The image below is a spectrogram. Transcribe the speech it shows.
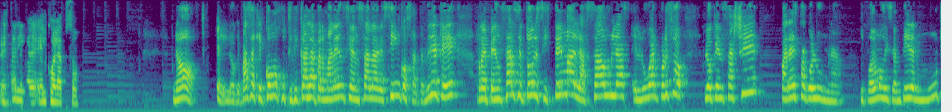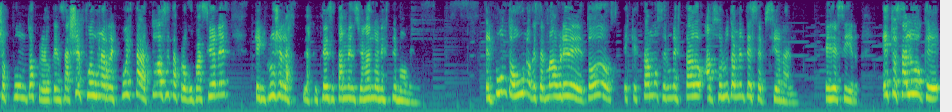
estaría el colapso? No, eh, lo que pasa es que cómo justificás la permanencia en sala de cinco, o sea, tendría que repensarse todo el sistema, las aulas, el lugar. Por eso lo que ensayé para esta columna, y podemos disentir en muchos puntos, pero lo que ensayé fue una respuesta a todas estas preocupaciones que incluyen las, que ustedes están mencionando en este momento. El punto uno, que es el más breve de todos, es que estamos en un estado absolutamente excepcional. Es decir, esto es algo que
